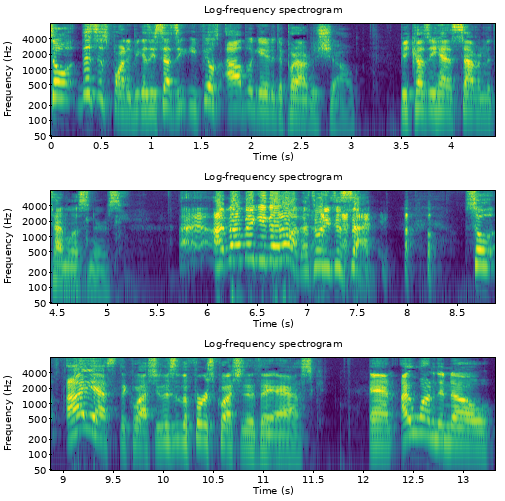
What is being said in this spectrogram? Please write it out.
So this is funny because he says he feels obligated to put out his show because he has seven to ten listeners. I, I'm not making that up. That's what he just said. So I asked the question. This is the first question that they ask, and I wanted to know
